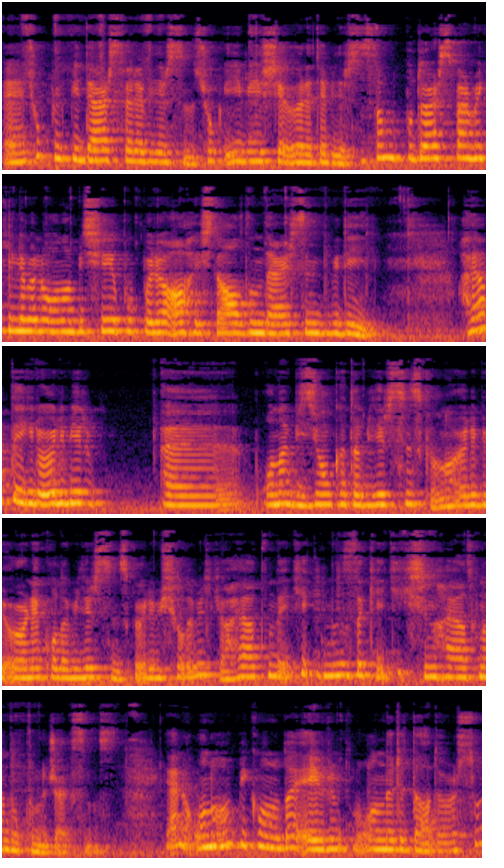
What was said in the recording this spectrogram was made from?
e, çok büyük bir ders verebilirsiniz. Çok iyi bir şey öğretebilirsiniz. Ama bu ders vermek ile böyle ona bir şey yapıp böyle ah işte aldın dersin gibi değil. Hayatla ilgili öyle bir e, ona vizyon katabilirsiniz ki ona öyle bir örnek olabilirsiniz ki öyle bir şey olabilir ki hayatında iki, iki kişinin hayatına dokunacaksınız. Yani onu bir konuda evrim, onları daha doğrusu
